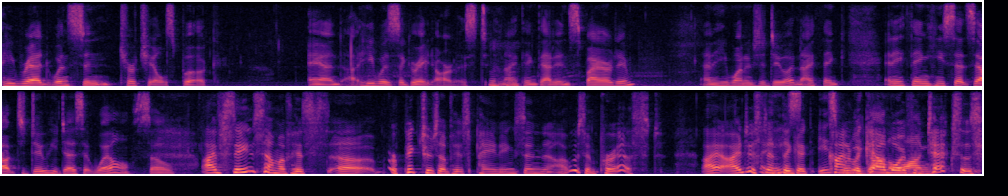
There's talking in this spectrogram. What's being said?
he read Winston Churchill's book, and uh, he was a great artist, and Mm-hmm. I think that inspired him, and he wanted to do it. And I think anything he sets out to do, he does it well. So I've seen some of his uh, or pictures of his paintings, and I was impressed. I, I just Yeah, didn't think a he's kind really of a cowboy along- from Texas.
